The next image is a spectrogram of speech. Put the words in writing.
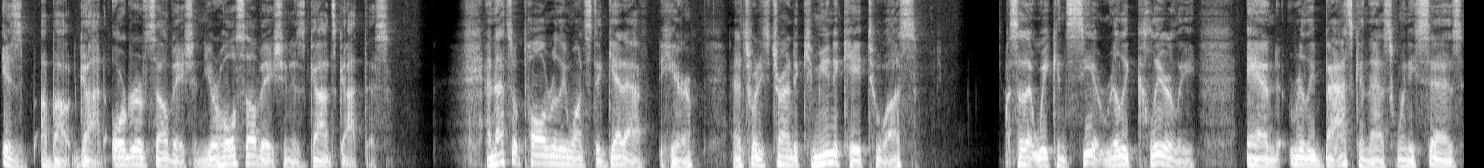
is about God, order of salvation. Your whole salvation is God's got this. And that's what Paul really wants to get at here. And that's what he's trying to communicate to us so that we can see it really clearly and really bask in this when he says,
